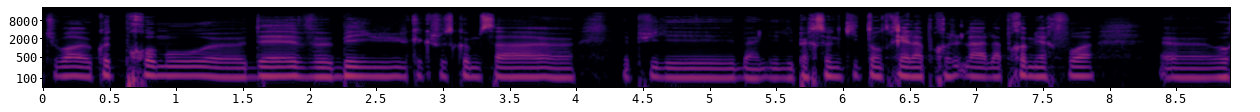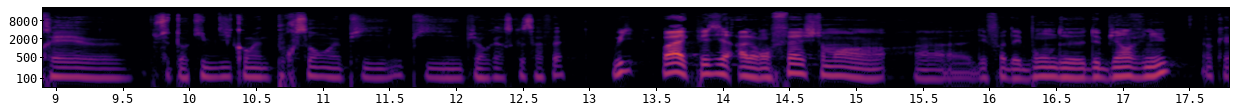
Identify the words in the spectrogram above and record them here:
Tu vois, code promo, euh, dev, BU, quelque chose comme ça. et puis les, bah, les, les personnes qui tenteraient la, première fois auraient. c'est toi qui me dis combien de pourcents. Et puis, puis, et puis on regarde ce que ça fait. Oui, ouais, avec plaisir. Alors on fait justement un- un- des fois des bons de, de bienvenue, Ok.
